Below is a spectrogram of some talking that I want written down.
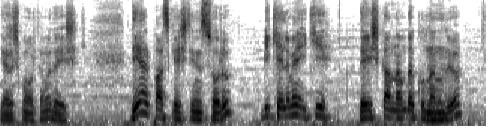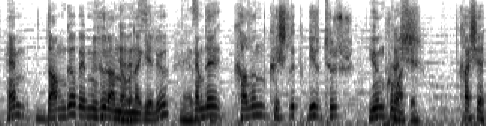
Yarışma ortamı değişik. Diğer pas geçtiğiniz soru bir kelime iki değişik anlamda kullanılıyor. Hem damga ve mühür anlamına Evet, geliyor. Hem de kalın kışlık bir tür yün kumaş. Kaşe. Kaşe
